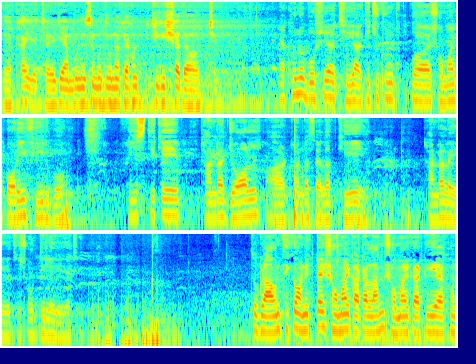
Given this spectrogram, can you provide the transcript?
দেখাই যাচ্ছে। আর এই যে অ্যাম্বুলেন্সের মধ্যে ওনাকে এখন চিকিৎসা দেওয়া হচ্ছে। এখনও বসে আছি আর কিছুক্ষণ সময় পরেই ফিরবো। ফ্রিজ থেকে ঠান্ডা জল আর ঠান্ডা স্যালাদ খেয়ে ঠান্ডা লেগে গেছে, সর্দি লেগে গেছে। তো গ্রাউন্ড থেকে অনেকটাই সময় কাটালাম, সময় কাটিয়ে এখন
